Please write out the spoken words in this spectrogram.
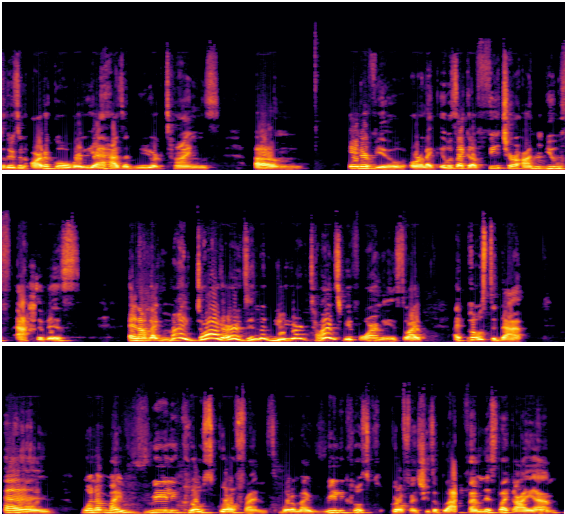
So there's an article where Leah has a New York Times um, interview, or like it was like a feature on mm-hmm. youth activists. And I'm like, my daughter is in the New York Times before me. So I, I posted that. And one of my really close girlfriends, one of my really close girlfriends, she's a black feminist like I am.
